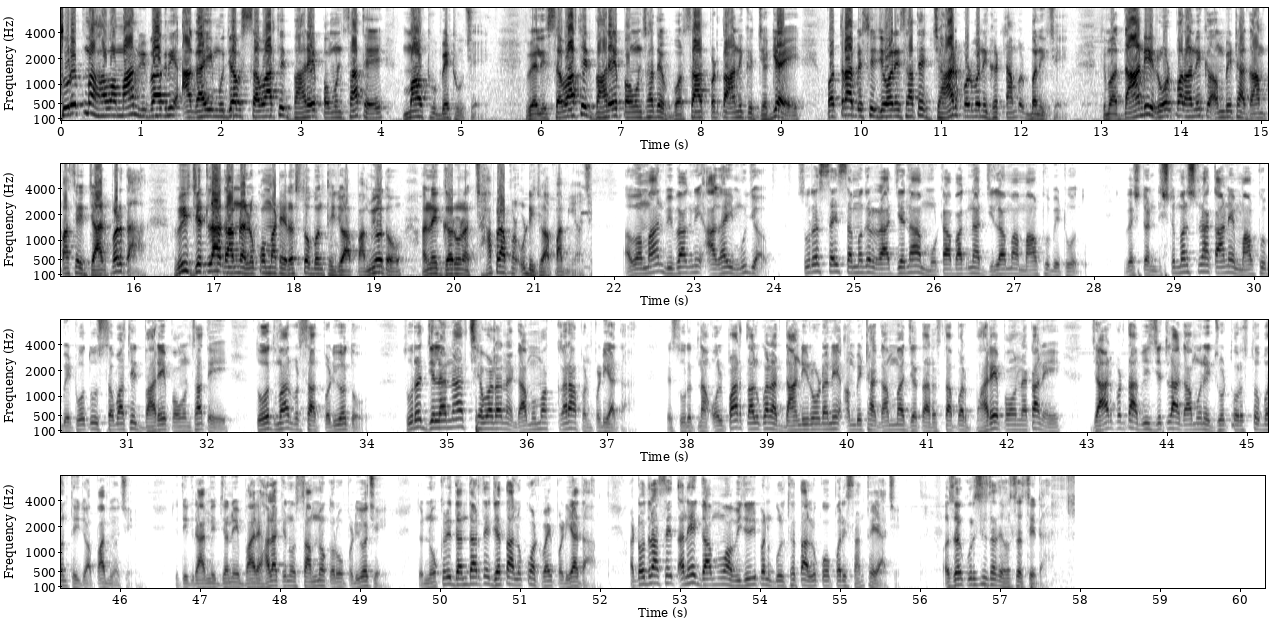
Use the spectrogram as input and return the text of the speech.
સુરતમાં હવામાન વિભાગની આગાહી મુજબ સવારથી જ ભારે પવન સાથે માવઠું બેઠું છે. વહેલી સવારથી જ ભારે પવન સાથે વરસાદ પડતા અનેક જગ્યાએ પતરા બેસી જવાની સાથે ઝાડ પડવાની ઘટના પણ બની છે. જેમાં દાંડી રોડ પર અનેક અંબેઠા ગામ પાસે ઝાડ પડતા વીસ જેટલા ગામના લોકો માટે રસ્તો બંધ થઈ જવા પામ્યો હતો અને ઘરોના છાપરા પણ ઉડી જવા પામ્યા છે. હવામાન વિભાગની આગાહી મુજબ સુરત સહિત સમગ્ર રાજ્યના મોટાભાગના જિલ્લામાં માવઠું બેઠું હતું. વેસ્ટર્ન ડિસ્ટર્બન્સના કારણે માવઠું બેઠું હતું. સવારથી જ ભારે પવન સાથે ધોધમાર વરસાદ પડ્યો હતો. સુરત જિલ્લાના છેવાડાના ગામોમાં કરા પણ પડ્યા હતા. સુરતના ઓલપાડ તાલુકાના દાંડી રોડ અને અંબેઠા ગામમાં જતા રસ્તા પર ભારે પવનના કારણે ઝાડ પડતા વીસ જેટલા ગામોને જોડતો રસ્તો બંધ થઈ જવા પામ્યો છે. જેથી ગ્રામ્યજનોએ ભારે હાલાકીનો સામનો કરવો પડ્યો છે. તો નોકરી ધંધાર્થે જતા લોકો અટવાઈ પડ્યા હતા. અટોદરા સહિત અનેક ગામોમાં વીજળી પણ ગુલ થતા લોકો પરેશાન થયા છે. અઝર કુરશી સાથે હર્ષદ સેટા.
